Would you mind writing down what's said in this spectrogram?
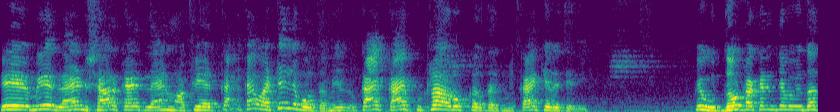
हे म्हणजे लँड शार्क आहेत लँड माफिया आहेत काय काय वाटेल ते बोलता म्हणजे काय काय कुठला आरोप करताय तुम्ही? काय केलं त्यांनी? हे उद्धव ठाकरेंच्या विरोधात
